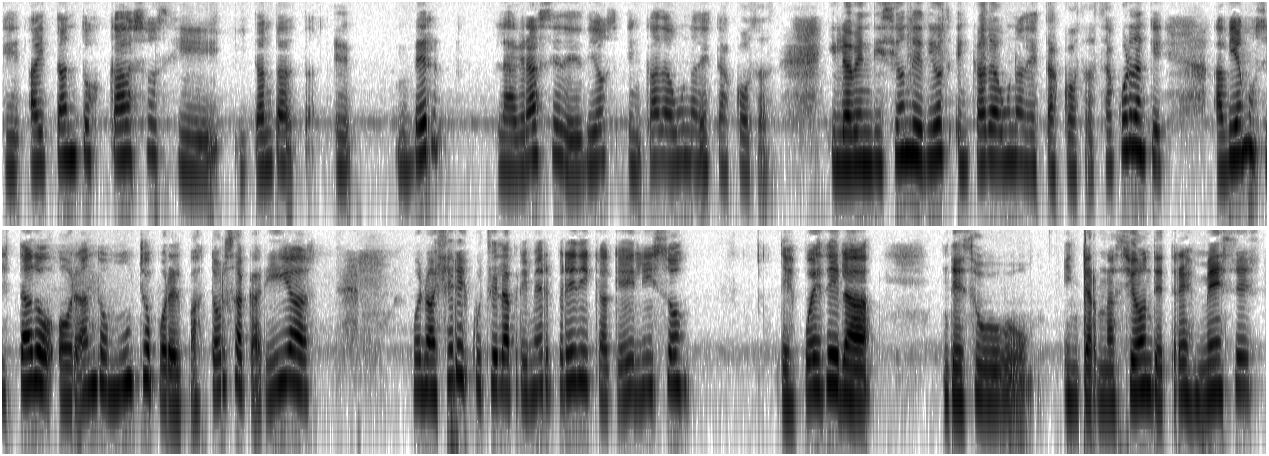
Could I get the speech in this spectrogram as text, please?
que hay tantos casos y, tanta, eh, ver la gracia de Dios en cada una de estas cosas y la bendición de Dios en cada una de estas cosas. ¿Se acuerdan que habíamos estado orando mucho por el pastor Zacarías? Bueno, ayer escuché la primer prédica que él hizo después de la de su internación de tres meses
